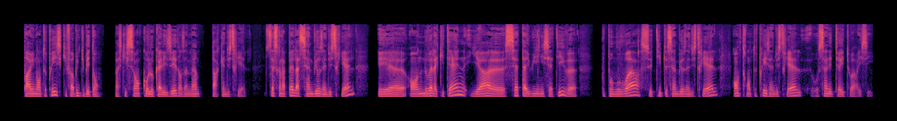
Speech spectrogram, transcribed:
par une entreprise qui fabrique du béton, parce qu'ils sont colocalisés dans un même parc industriel. C'est ce qu'on appelle la symbiose industrielle. Et euh, en Nouvelle-Aquitaine, il y a 7 euh, à 8 initiatives pour promouvoir ce type de symbiose industrielle entre entreprises industrielles au sein des territoires ici.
